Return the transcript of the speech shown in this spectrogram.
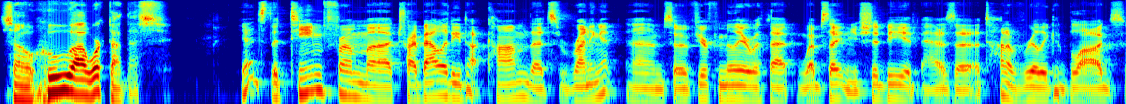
So, who uh, worked on this? Yeah, it's the team from uh, tribality.com that's running it. Um, so if you're familiar with that website, and you should be, it has a, a ton of really good blogs,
